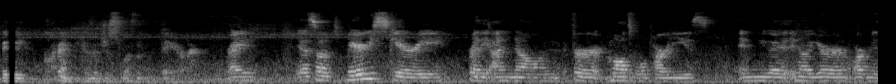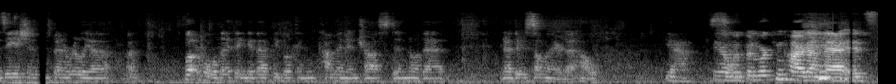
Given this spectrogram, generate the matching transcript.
they couldn't because it just wasn't there. Right. Yeah. So it's very scary for the unknown for multiple parties, and you you know your organization has been really a, a foothold. I think that people can come in and trust and know that you know there's someone there to help. Yeah. Yeah. So. We've been working hard on that. it's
